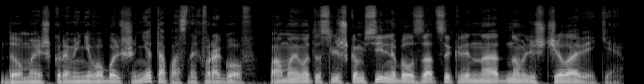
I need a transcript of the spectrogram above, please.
«Думаешь, кроме него больше нет опасных врагов? По-моему, ты слишком сильно был зациклен на одном лишь человеке».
